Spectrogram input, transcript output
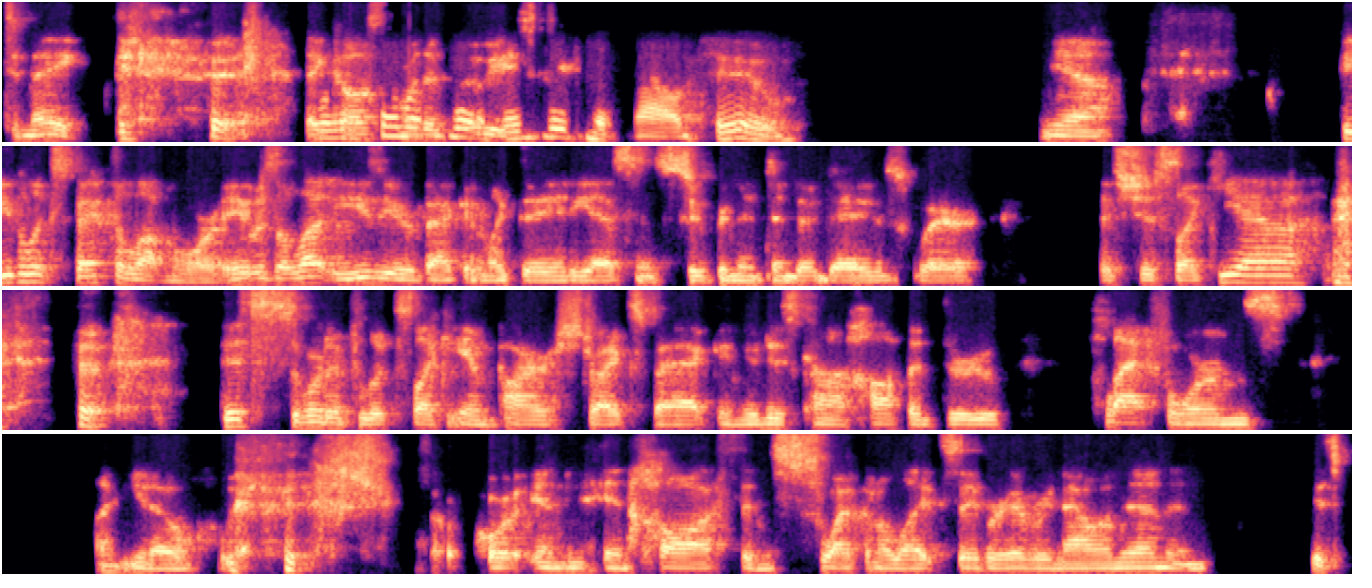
to make. they well, cost more than movies now too. Yeah. People expect a lot more. It was a lot easier back in like the NES and Super Nintendo days where it's just like, yeah, this sort of looks like Empire Strikes Back, and you're just kind of hopping through platforms, Uh, you know, or in in Hoth and swiping a lightsaber every now and then, and it's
